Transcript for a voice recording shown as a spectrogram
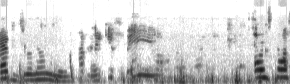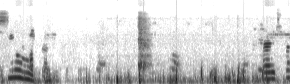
একজনও নেই আপনার কি fail? ऐसा क्यों होता है ऐसा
